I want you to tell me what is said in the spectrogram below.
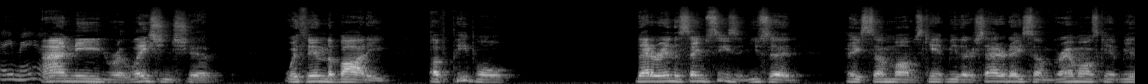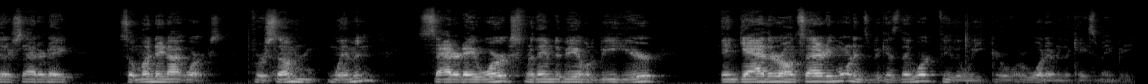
Amen. I need relationship within the body of people that are in the same season. You said, hey, some moms can't be there Saturday, some grandmas can't be there Saturday, so Monday night works. For some women, Saturday works for them to be able to be here and gather on Saturday mornings because they work through the week or, or whatever the case may be.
